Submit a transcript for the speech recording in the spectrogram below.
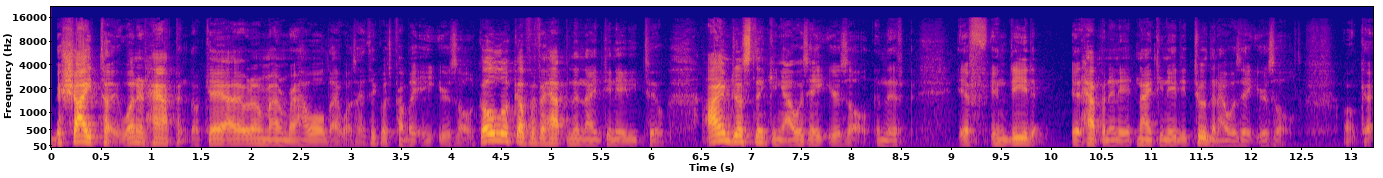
Bishaitai, when it happened, okay? I don't remember how old I was. I think it was probably eight years old. Go look up if it happened in 1982. I'm just thinking I was eight years old And the, if indeed it happened in 1982, then I was eight years old. Okay.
